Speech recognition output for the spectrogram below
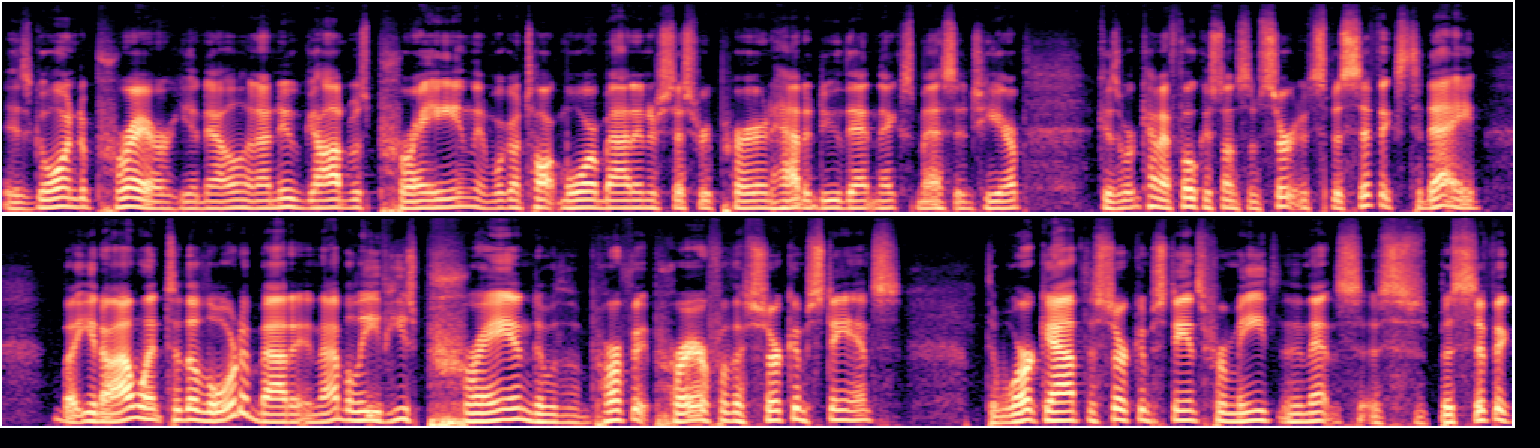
is going to prayer, you know, and I knew God was praying, and we're going to talk more about intercessory prayer and how to do that next message here because we're kind of focused on some certain specifics today. But, you know, I went to the Lord about it, and I believe He's praying with a perfect prayer for the circumstance to work out the circumstance for me in that specific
